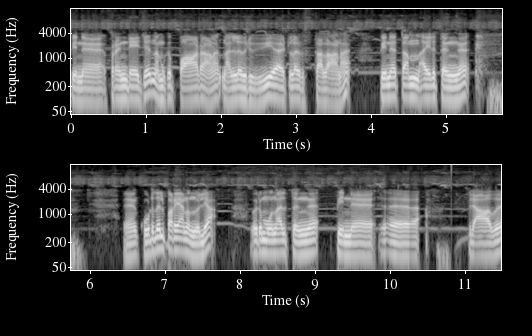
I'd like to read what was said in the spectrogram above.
പിന്നെ ഫ്രണ്ടേജ് നമുക്ക് പാടാണ് നല്ലൊരു വ്യൂ ആയിട്ടുള്ള ഒരു സ്ഥലമാണ്. പിന്നെ തം അതിൽ തെങ്ങ് കൂടുതൽ പറയാനൊന്നുമില്ല. ഒരു മൂന്നാൽ തെങ്ങ് പിന്നെ പ്ലാവ്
